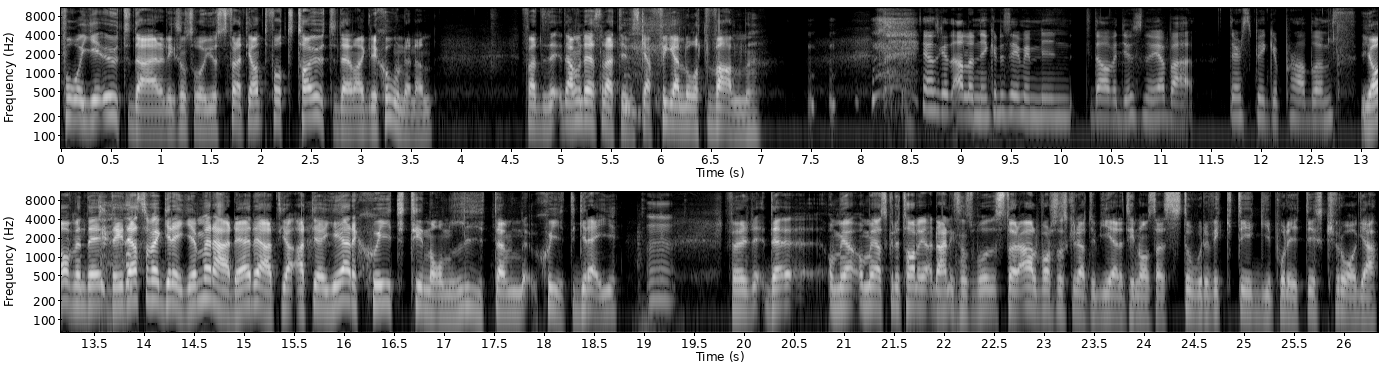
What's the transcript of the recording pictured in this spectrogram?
få ge ut där liksom så just för att jag inte fått ta ut den aggressionen än. För att det, det är sån där typiska fel låt vann. Jag önskar att alla ni kunde se min min till David just nu. Jag bara, there's bigger problems. Ja men det, det är det som är grejen med det här, det är det att jag, att jag ger skit till någon liten skitgrej. För det, om, jag, om jag skulle ta det här liksom på större allvar så skulle jag typ ge det till någon här stor viktig politisk fråga.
